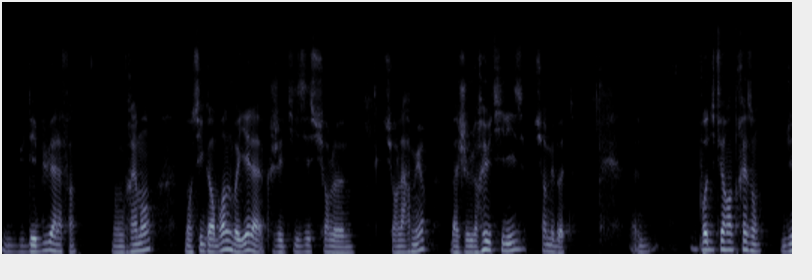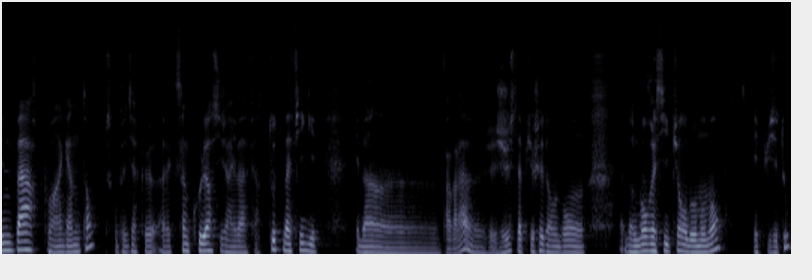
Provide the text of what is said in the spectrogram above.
du début à la fin. Donc vraiment, mon Sigurd Brand, vous voyez là, que j'ai utilisé sur l'armure, sur bah, je le réutilise sur mes bottes. Euh, pour différentes raisons. D'une part, pour un gain de temps, parce qu'on peut se dire qu'avec 5 couleurs, si j'arrive à faire toute ma figue, eh ben, euh, enfin voilà, j'ai juste à piocher dans le bon récipient au bon moment, et puis c'est tout.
